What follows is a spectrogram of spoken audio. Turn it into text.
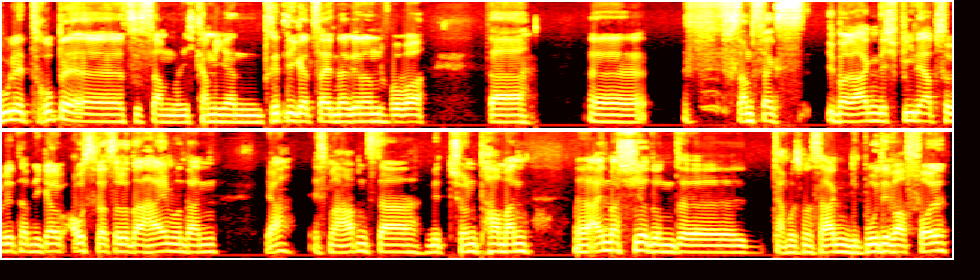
coole Truppe äh, zusammen. Und ich kann mich an Drittliga-Zeiten erinnern, wo wir da äh, samstags überragende Spiele absolviert haben, egal ob auswärts oder daheim. Und dann ja, ist man abends da mit schon ein paar Mann äh, einmarschiert und äh, da muss man sagen, die Bude war voll.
